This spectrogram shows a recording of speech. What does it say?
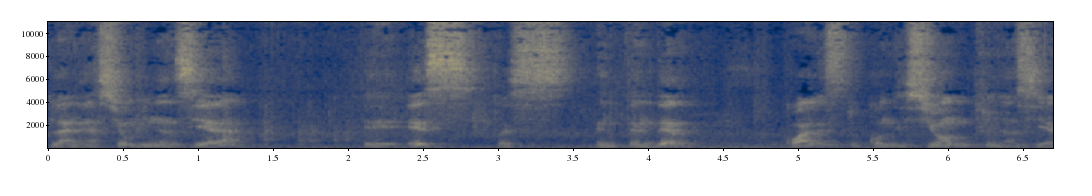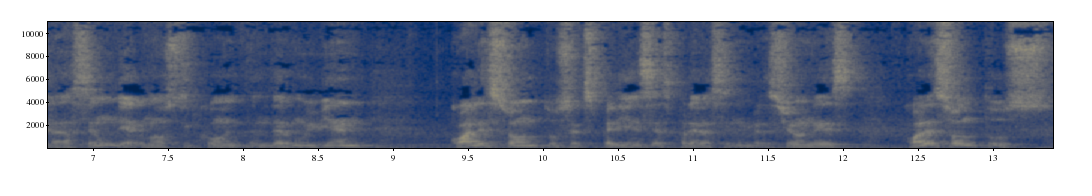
planeación financiera eh, es, pues, entender cuál es tu condición financiera, hacer un diagnóstico, entender muy bien cuáles son tus experiencias previas en inversiones, cuáles son tus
